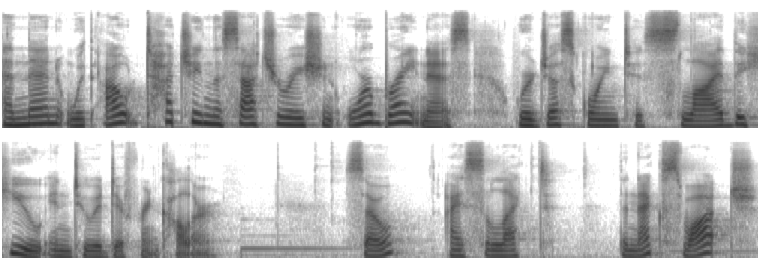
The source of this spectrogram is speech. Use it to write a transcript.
and then without touching the saturation or brightness, we're just going to slide the hue into a different color. So I select the next swatch,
